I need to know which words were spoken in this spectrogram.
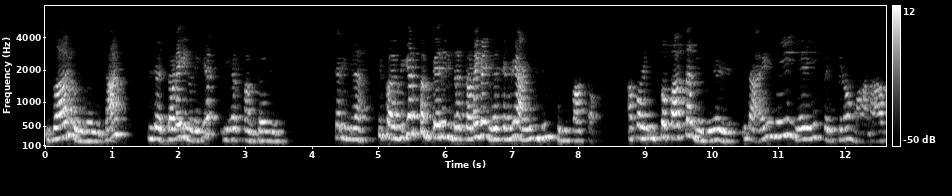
இவ்வாறு ஒருவரைதான் இந்த தொடையினுடைய விகற்பங்கள். சரிங்களா? இப்ப விகற்பம் பெறுகின்ற தொடைகள் ஏற்கனவே ஐந்துன்னு சொல்லி பார்த்தோம். அப்போ இப்ப பார்த்தா இந்த ஏழு. இந்த ஐந்தையும் ஏழையும் பெருக்கிறோம் ஆனால்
